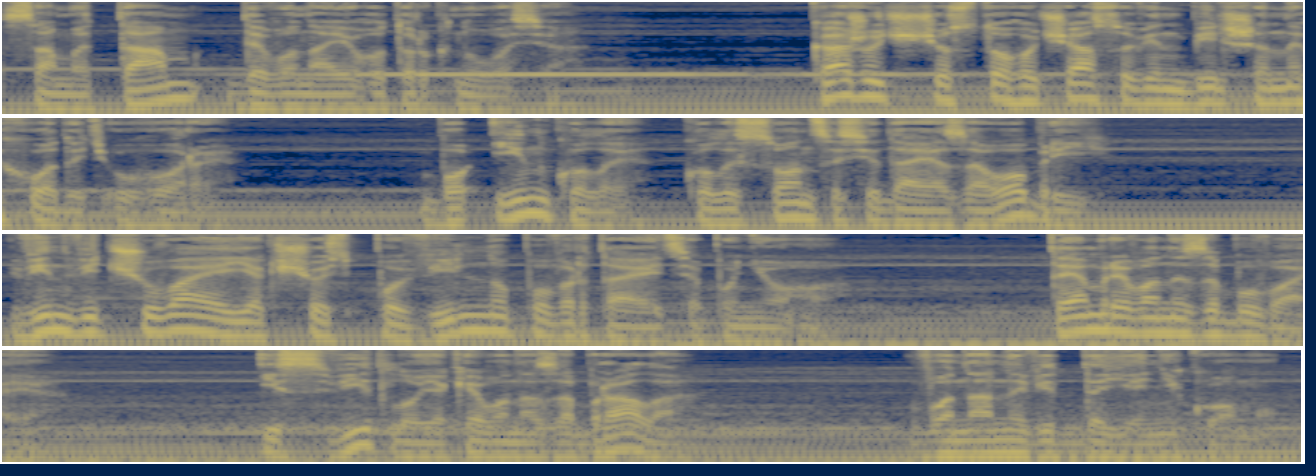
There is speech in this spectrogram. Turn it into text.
саме там, де вона його торкнулася. Кажуть, що з того часу він більше не ходить у гори, бо інколи, коли сонце сідає за обрій, він відчуває, як щось повільно повертається по нього. Темрява не забуває, і світло, яке вона забрала, вона не віддає нікому.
